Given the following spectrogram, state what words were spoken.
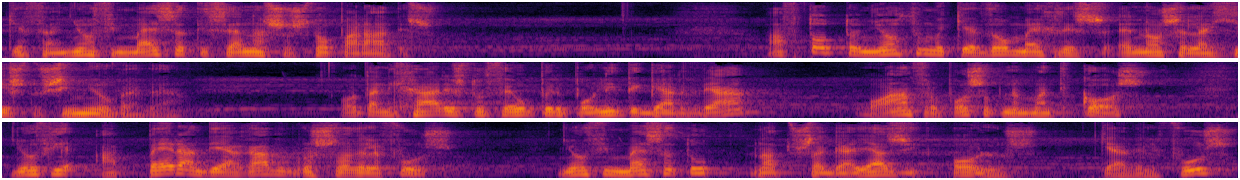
και θα νιώθει μέσα της ένα σωστό παράδεισο. Αυτό το νιώθουμε και εδώ μέχρι ενός ελαχίστου σημείου βέβαια. Όταν η χάρη του Θεού πυρπολεί την καρδιά ο άνθρωπος, ο πνευματικός, νιώθει απέραντη αγάπη προς τους αδελφούς. Νιώθει μέσα του να τους αγκαλιάζει όλους, και αδελφούς,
